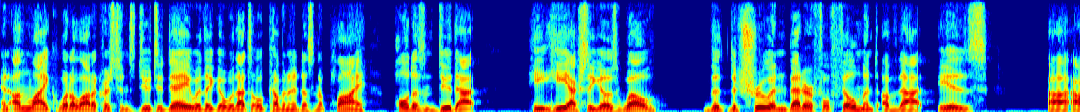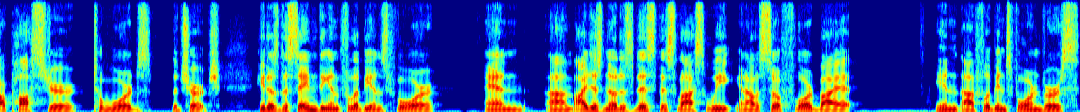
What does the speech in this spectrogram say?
And unlike what a lot of Christians do today, where they go, well, that's old covenant, it doesn't apply, Paul doesn't do that. He he actually goes, well, the, the true and better fulfillment of that is uh, our posture towards the church. He does the same thing in Philippians 4. And um, I just noticed this this last week, and I was so floored by it in uh, Philippians 4 and verse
